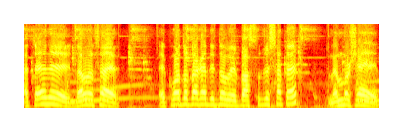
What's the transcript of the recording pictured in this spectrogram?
আচ্ছা এই যে দাদা সাহেব কত টাকা দিতে হবে পাসপোর্টের সাথে? মেম্বার সাহেব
